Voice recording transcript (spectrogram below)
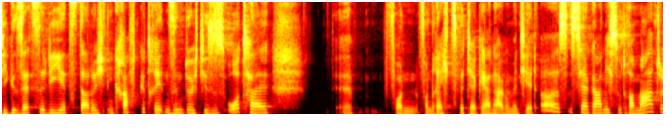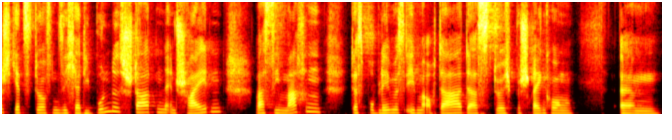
die Gesetze, die jetzt dadurch in Kraft getreten sind durch dieses Urteil, äh, von, von rechts wird ja gerne argumentiert, oh, es ist ja gar nicht so dramatisch, jetzt dürfen sich ja die Bundesstaaten entscheiden, was sie machen. Das Problem ist eben auch da, dass durch Beschränkung ähm,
